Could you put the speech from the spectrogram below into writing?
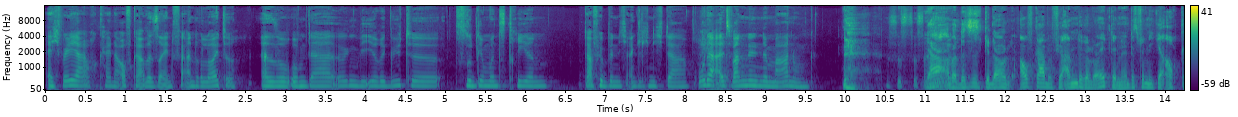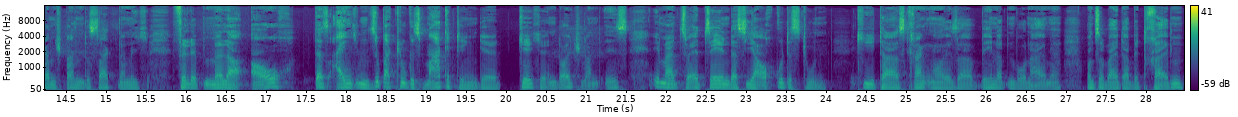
Ich will ja auch keine Aufgabe sein für andere Leute. Also um da irgendwie ihre Güte zu demonstrieren, dafür bin ich eigentlich nicht da. Oder als wandelnde Mahnung. Das ist das ja, aber das ist genau Aufgabe für andere Leute. Ne? Das finde ich ja auch ganz spannend. Das sagt nämlich Philipp Möller auch, dass eigentlich ein super kluges Marketing der Kirche in Deutschland ist, immer zu erzählen, dass sie ja auch Gutes tun. Kitas, Krankenhäuser, Behindertenwohnheime und so weiter betreiben,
